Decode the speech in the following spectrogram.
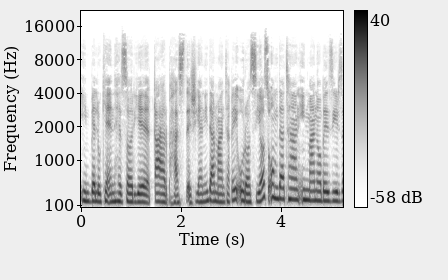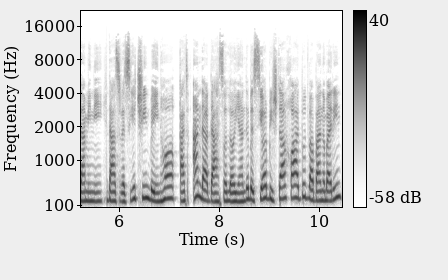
این بلوک انحصاری غرب هستش. یعنی در منطقه اوراسیاس عمدتا این منابع زیرزمینی دسترسی چین به اینها قطعا در ده سال آینده بسیار بیشتر خواهد بود و بنابراین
